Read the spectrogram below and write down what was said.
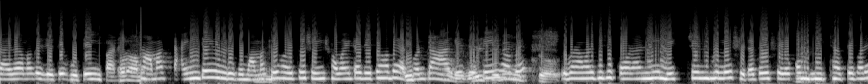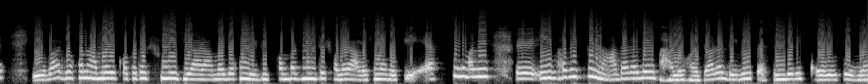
জায়গায় আমাকে যেতে হতেই পারে। আমার টাইমটাই ওইরকম আমাকে হয়তো সেই সময়টা যেতে হবে এক ঘণ্টা আগে যেতেই হবে। এবার আমার কিছু করার নেই নেক চেঞ্জ হলে সেটাতেও সেরকম ভিড় থাকতে পারে। এবার যখন আমরা এই কথাটা শুনেছি আর আমরা যখন লেডিস কম্পার্টমেন্টে সবাই আলোচনা করছি এত মানে এইভাবে একটু না দাঁড়ালেই ভালো হয়। যারা ডেলি প্যাসেঞ্জারই করো তোমরা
